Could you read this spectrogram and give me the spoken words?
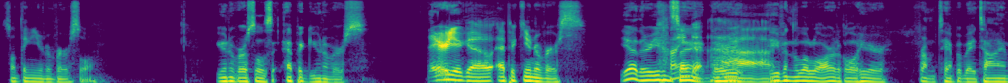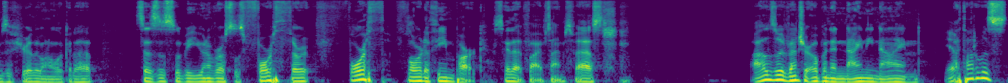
Something Universal. Universal's Epic Universe. There you go. Epic Universe. Yeah, they're even saying Kinda, it. They're, ah. even the little article here from Tampa Bay Times, if you really want to look it up, says this will be Universal's fourth thir- fourth Florida theme park. Say that five times fast. Islands of Adventure opened in '99. Yep. I thought it was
